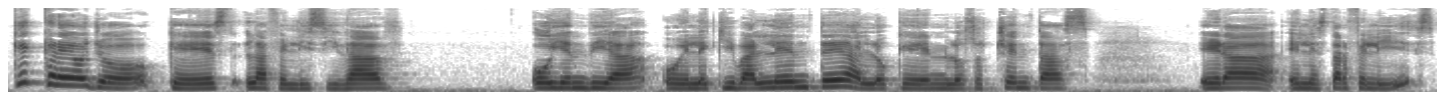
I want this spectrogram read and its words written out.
¿qué creo yo que es la felicidad hoy en día o el equivalente a lo que en los ochentas era el estar feliz?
